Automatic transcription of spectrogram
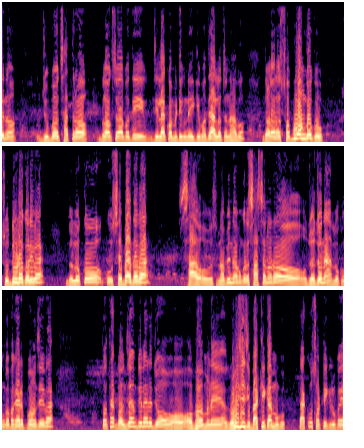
ଦିନ ଯୁବ ଛାତ୍ର ବ୍ଲକ ସଭାପତି ଜିଲ୍ଲା କମିଟିକୁ ନେଇକି ମଧ୍ୟ ଆଲୋଚନା ହେବ। ଦଳର ସବୁ ଅଙ୍ଗକୁ ସୁଦୃଢ଼ କରିବା ଲୋକକୁ ସେବା ଦେବା ନବୀନ ବାବୁଙ୍କର ଶାସନର ଯୋଜନା ଲୋକଙ୍କ ପାଖରେ ପହଞ୍ଚାଇବା ତଥା ଗଞ୍ଜାମ ଜିଲ୍ଲାରେ ଯେଉଁ ମାନେ ରହିଯାଇଛି ବାକି କାମକୁ ତାକୁ ସଠିକ ରୂପେ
